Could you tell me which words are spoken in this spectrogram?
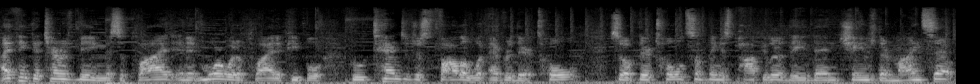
I think the term is being misapplied, and it more would apply to people who tend to just follow whatever they're told. So if they're told something is popular, they then change their mindset.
